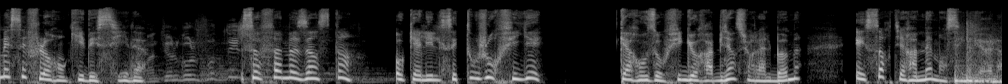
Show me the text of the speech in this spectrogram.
mais c'est Florent qui décide. Ce fameux instinct auquel il s'est toujours fié. Caruso figurera bien sur l'album et sortira même en single.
